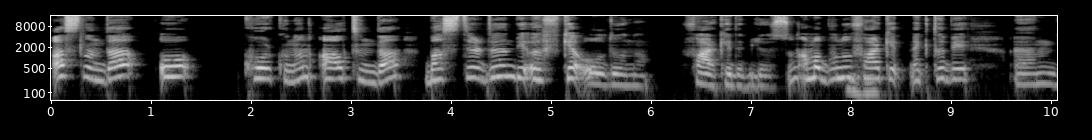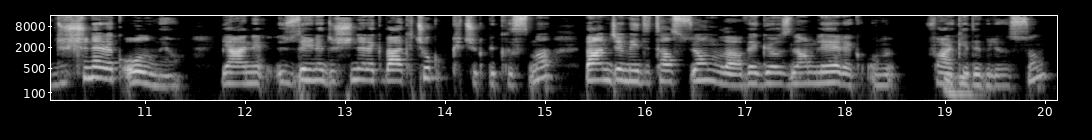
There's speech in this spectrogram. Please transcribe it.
aslında o korkunun altında bastırdığın bir öfke olduğunu fark edebiliyorsun. Ama bunu fark etmek tabii düşünerek olmuyor. Yani üzerine düşünerek belki çok küçük bir kısmı bence meditasyonla ve gözlemleyerek onu fark Hı-hı. edebiliyorsun.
